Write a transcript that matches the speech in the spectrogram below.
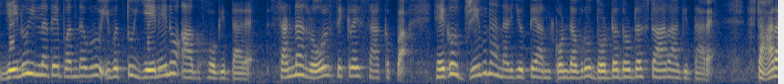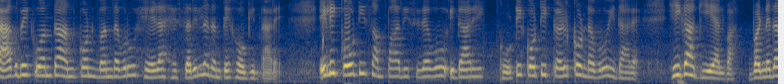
ಏನೂ ಇಲ್ಲದೆ ಬಂದವರು ಇವತ್ತು ಏನೇನೋ ಆಗಿ ಹೋಗಿದ್ದಾರೆ. ಸಣ್ಣ ರೋಲ್ ಸಿಕ್ಕರೆ ಸಾಕಪ್ಪ. ಹೇಗೋ ಜೀವನ ನಡೆಯುತ್ತೆ ಅಂದ್ಕೊಂಡವರು ದೊಡ್ಡ ದೊಡ್ಡ ಸ್ಟಾರ್ ಆಗಿದ್ದಾರೆ. ಸ್ಟಾರ್ ಆಗಬೇಕು ಅಂತ ಅಂದ್ಕೊಂಡು ಬಂದವರು ಹೇಳ ಹೆಸರಿಲ್ಲದಂತೆ ಹೋಗಿದ್ದಾರೆ. ಇಲ್ಲಿ ಕೋಟಿ ಸಂಪಾದಿಸಿದವರು ಇದ್ದಾರೆ ಕೋಟಿ ಕೋಟಿ ಕಳ್ಕೊಂಡವರು ಇದ್ದಾರೆ ಹೀಗಾಗಿಯೇ ಅಲ್ವಾ? ಬಣ್ಣದ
